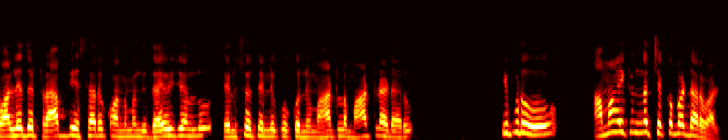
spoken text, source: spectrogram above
వాళ్ళు ఏదో ట్రాప్ చేశారు కొంతమంది దైవజనులు తెలుసో తెలియకో కొన్ని మాటలు మాట్లాడారు. ఇప్పుడు అమాయకంగా చిక్కబడ్డారు వాళ్ళు.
